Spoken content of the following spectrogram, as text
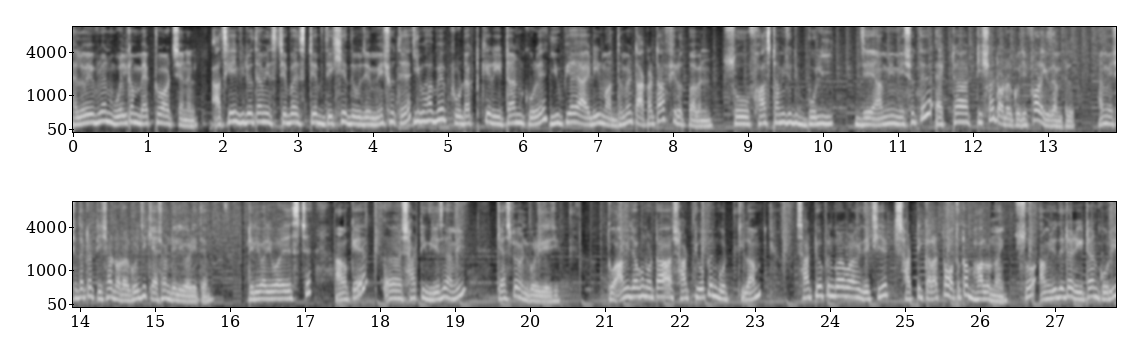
Hello everyone welcome back to our channel আজকে এই ভিডিওতে আমি স্টেপ বাই স্টেপ দেখিয়ে দেবো যে মেশোতে কীভাবে প্রোডাক্টকে রিটার্ন করে ইউপিআই আইডির মাধ্যমে টাকাটা ফেরত পাবেন। সো ফার্স্ট আমি যদি বলি যে আমি মেশোতে একটা টি শার্ট অর্ডার করেছি ফর এক্সাম্পল আমি মেশোতে একটা টি শার্ট অর্ডার করেছি ক্যাশ অন ডেলিভারিতে ডেলিভারি বয় এসছে, আমাকে শার্টটি দিয়েছে, আমি ক্যাশ পেমেন্ট করে দিয়েছি। তো আমি যখন ওটা শার্টটি ওপেন করছিলাম শার্টটি ওপেন করার পর আমি দেখছি যে শার্টটির কালারটা অতটা ভালো নয়। সো আমি যদি এটা রিটার্ন করি,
